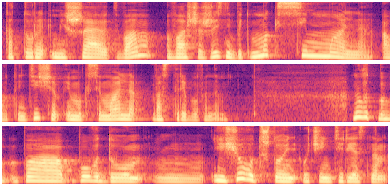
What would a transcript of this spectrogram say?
которые мешают вам в вашей жизни быть максимально аутентичным и максимально востребованным. Ну вот по, по поводу... Еще вот что очень интересно,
